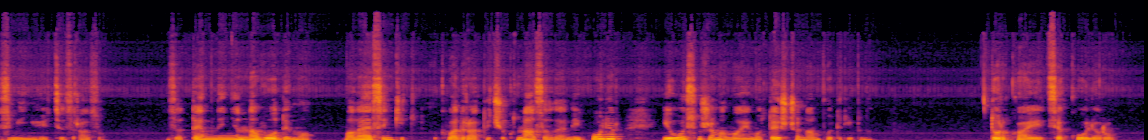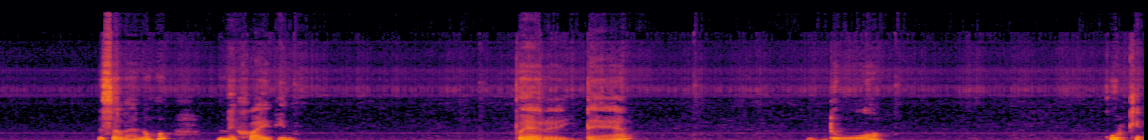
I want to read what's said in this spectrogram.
змінюється зразу затемнення, наводимо малесенький квадратичок на зелений колір, і ось уже ми маємо те, що нам потрібно. Торкається кольору зеленого, нехай він перейде до курки.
